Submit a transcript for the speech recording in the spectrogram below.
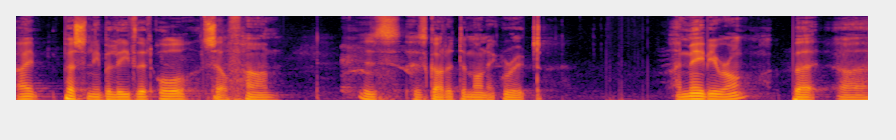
I, personally believe that all self harm is has got a demonic root. I may be wrong, but uh,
